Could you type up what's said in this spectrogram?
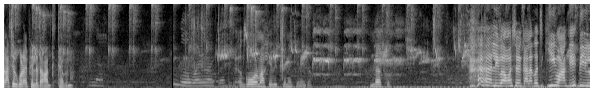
গাছের গোড়ায় ফেলে দাও আর দিতে হবে না। গোবর মাখিয়ে দিচ্ছে। নাকি? দেখো। লিবা আমার সঙ্গে কালা করছে, কি মাখিয়ে দিল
